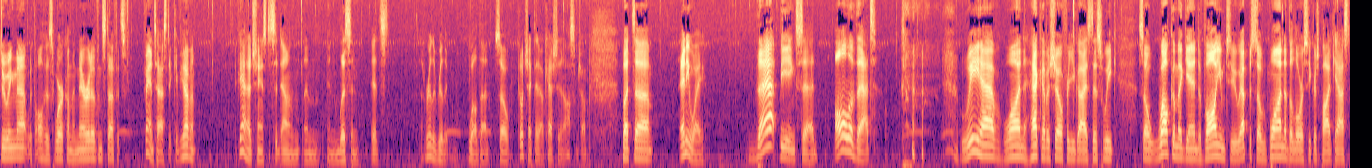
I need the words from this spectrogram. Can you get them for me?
doing that with all his work on the narrative and stuff. It's fantastic. If you haven't, if you had a chance to sit down and and, and listen, it's it's really really well done. So go check that out. Cash did an awesome job. But um, anyway, that being said, all of that. we have one heck of a show for you guys this week. So, welcome again to Volume 2, Episode 1 of the Lore Seekers podcast.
